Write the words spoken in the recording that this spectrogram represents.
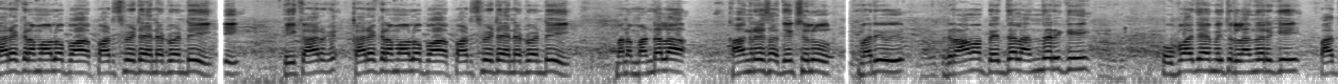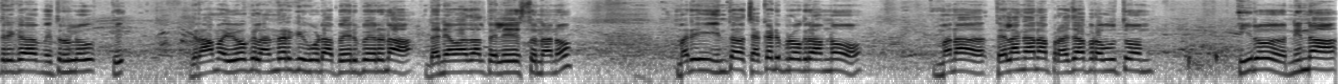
కార్యక్రమంలో పా పార్టిసిపేట్ అయినటువంటి ఈ కార్య కార్యక్రమంలో పా పార్టిసిపేట్ అయినటువంటి మన మండల కాంగ్రెస్ అధ్యక్షులు మరియు గ్రామ పెద్దలందరికీ ఉపాధ్యాయ మిత్రులందరికీ పాత్రికా మిత్రులు గ్రామ యువకులందరికీ కూడా పేరు పేరున ధన్యవాదాలు తెలియజేస్తున్నాను. మరి ఇంత చక్కటి ప్రోగ్రాంను మన తెలంగాణ ప్రజాప్రభుత్వం ఈరోజు నిన్న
